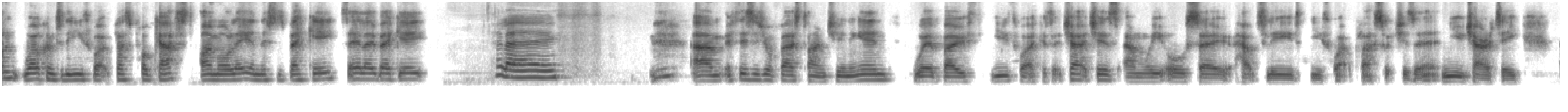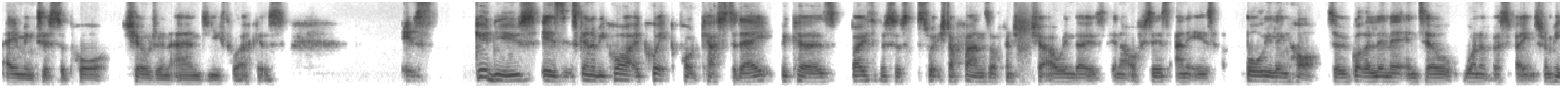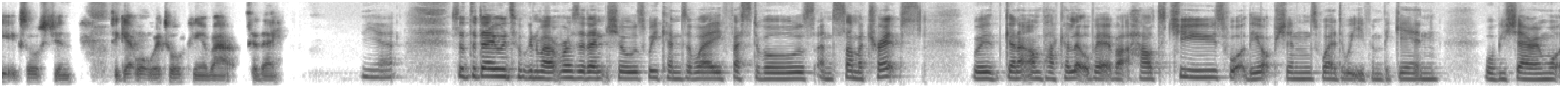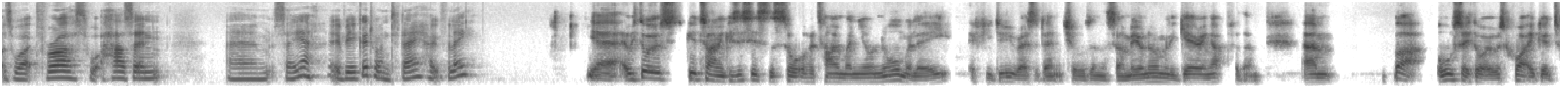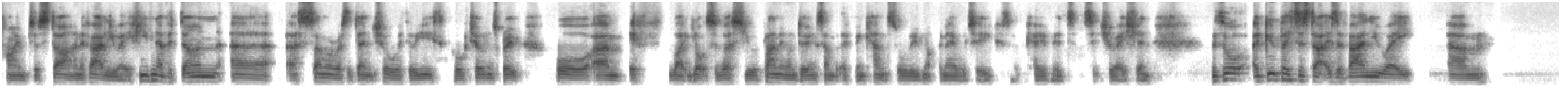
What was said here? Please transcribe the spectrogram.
everyone. Welcome to the Youth Work Plus podcast. I'm Olly and this is Becky. Say hello, Becky. Hello. Um, if this is your first time tuning in, we're both youth workers at churches and we also help to lead Youth Work Plus, which is a new charity aiming to support children and youth workers. It's good news is it's going to be quite a quick podcast today because both of us have switched our fans off and shut our windows in our offices and it is boiling hot. So we've got the limit until one of us faints from heat exhaustion to get what we're talking about today. Yeah. So today we're talking about residentials, weekends away, festivals, and summer trips. We're going to unpack a little bit about how to choose, what are the options, where do we even begin. We'll be sharing what has worked for us, what hasn't. Um, so yeah, it'll be a good one today, hopefully. Yeah, we thought it was good timing because this is the sort of a time when you're normally, if you do residentials in the summer, you're normally gearing up for them. Um, but also thought it was quite a good time to start and evaluate. If you've never done a summer residential with your youth or children's group, or um, if, like lots of us, you were planning on doing some, but they've been cancelled, you've not been able to because of COVID situation, we thought a good place to start is evaluate um,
